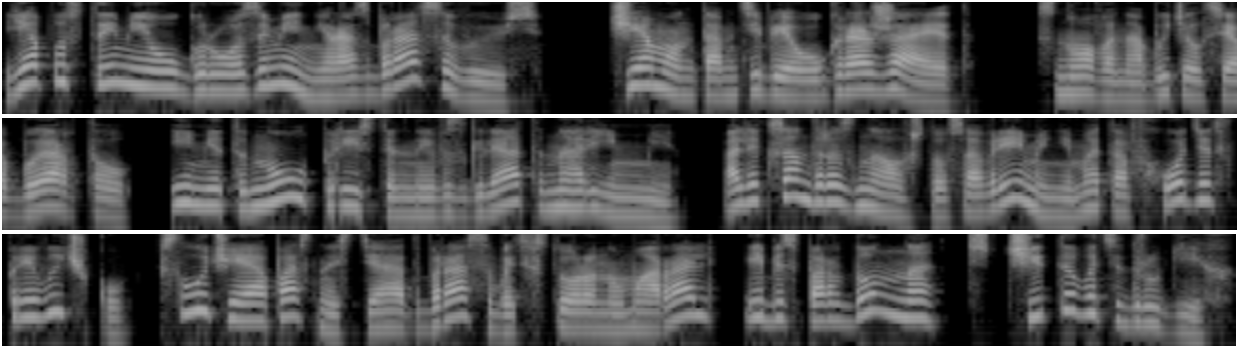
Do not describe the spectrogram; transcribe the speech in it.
Я пустыми угрозами не разбрасываюсь. Чем он там тебе угрожает?» Снова набычился Бертл и метнул пристальный взгляд на Римми. Александр знал, что со временем это входит в привычку. В случае опасности отбрасывать в сторону мораль и беспардонно считывать других.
